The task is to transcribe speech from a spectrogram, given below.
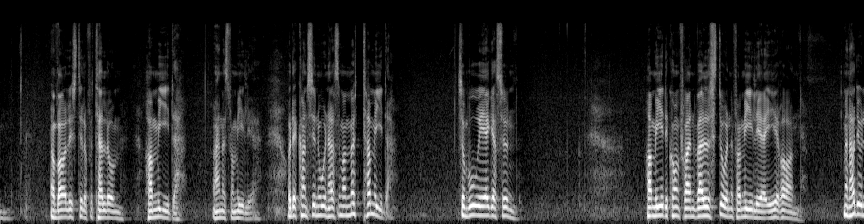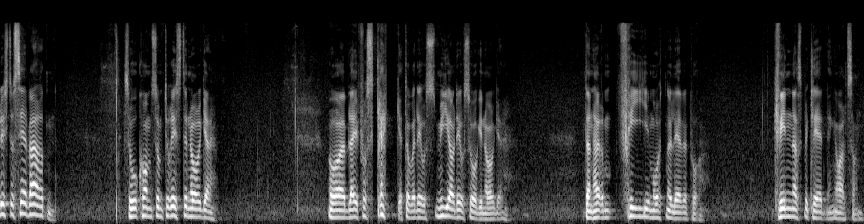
jeg har bare lyst til å fortelle om Hamide og hennes familie. Og det er kanskje noen her som har møtt Hamide, som bor i Egersund. Hamide kom fra en velstående familie i Iran, men hadde jo lyst til å se verden. Så hun kom som turist til Norge og ble forskrekket over det, mye av det hun så i Norge. Den her frie måten å leve på. Kvinners bekledning og alt sånn.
